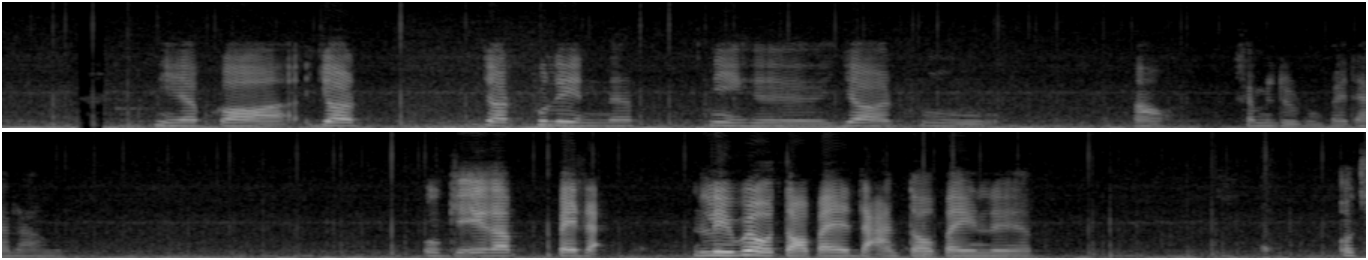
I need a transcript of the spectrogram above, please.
ๆ นี่ครับก็ยอดยอดผู้เล่นนะครับ นี่คือยอดผู้เอาใครมาดูลงไปด้านล่าง โอเคครับไปดเลเวลต่อไปด่านต่อไปเลยครับ โอเค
